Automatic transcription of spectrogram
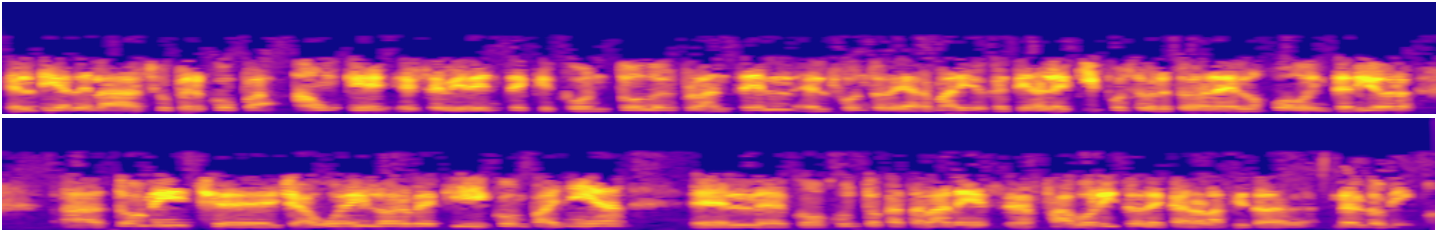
el día de la Supercopa, aunque es evidente que con todo el plantel, el fondo de armario que tiene el equipo, sobre todo en el juego interior, a Tomic, eh, Yawey, Lorbeck y compañía, el conjunto catalán es favorito de cara a la cita del, domingo.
